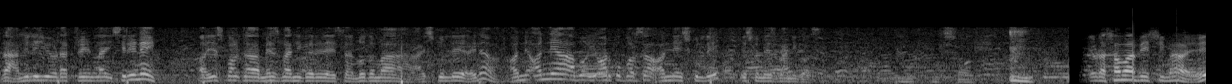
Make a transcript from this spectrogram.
र हामीले यो एउटा ट्रेन्डलाई यसरी नै यसपल्ट मेजबानी गरिरहेछ लोधोमा हाई स्कुलले होइन? अन्य अन्य अब अर्को वर्ष अन्य स्कुलले यसको मेजबानी गर्छ। एउटा समावेशीमा है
